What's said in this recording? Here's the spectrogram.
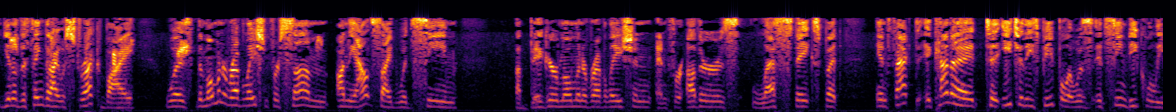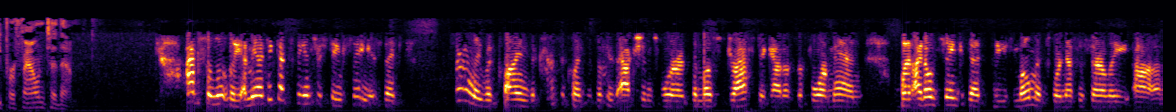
You know, the thing that I was struck by was the moment of revelation for some on the outside would seem a bigger moment of revelation, and for others less stakes, but in fact, it kind of to each of these people, it was it seemed equally profound to them. Absolutely. I mean, I think that's the interesting thing is that certainly with Klein, the consequences of his actions were the most drastic out of the four men. But I don't think that these moments were necessarily, uh,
